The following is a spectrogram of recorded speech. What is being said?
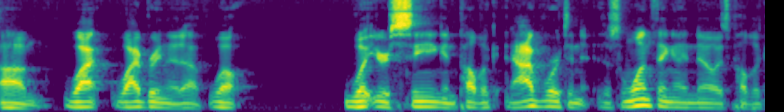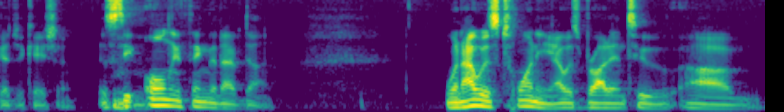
Um, why why bring that up? Well, what you're seeing in public, and I've worked in. There's one thing I know is public education. It's the only thing that I've done. When I was 20, I was brought into um,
